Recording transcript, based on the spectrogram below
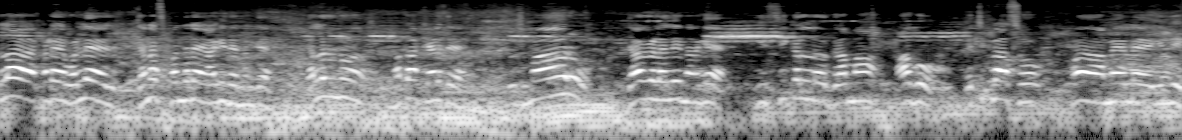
ಎಲ್ಲ ಕಡೆ ಒಳ್ಳೆಯ ಜನಸ್ಪಂದನೆ ಆಗಿದೆ. ನನಗೆ ಎಲ್ಲರನ್ನೂ ಮತ ಕೇಳಿದೆ ಸುಮಾರು ಜಾಗಗಳಲ್ಲಿ ನನಗೆ ಈ ಸೀಕಲ್ ಗ್ರಾಮ ಹಾಗೂ ಎಚ್ ಕ್ರಾಸು ಆಮೇಲೆ ಇಲ್ಲಿ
